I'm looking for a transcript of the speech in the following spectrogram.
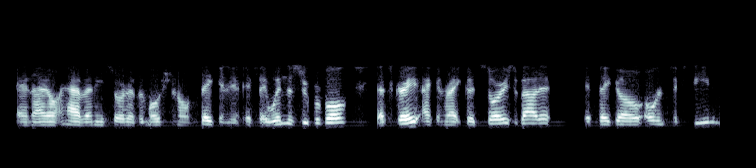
and I don't have any sort of emotional stake in it. If they win the Super Bowl, that's great. I can write good stories about it. If they go 0 and 16, you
